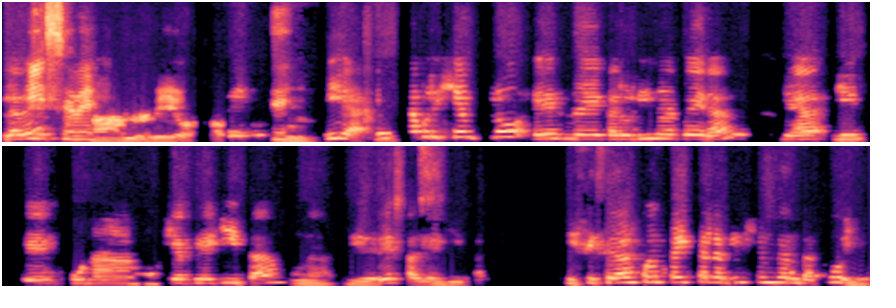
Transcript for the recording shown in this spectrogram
¿La ven? Sí, se ve. Ah, Mira, esta, por ejemplo, es de Carolina Herrera, ya, que es una mujer de Aguita, una lideresa de Aguita. Y si se dan cuenta, ahí está la Virgen de Andacoyo.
